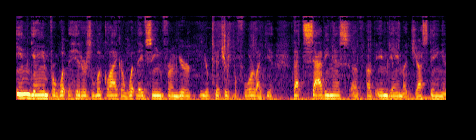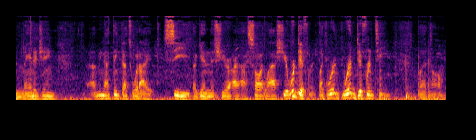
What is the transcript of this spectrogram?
in game, for what the hitters look like or what they've seen from your your pitchers before. Like you, that savviness of, of in game adjusting and managing. I mean, I think that's what I see again this year. I, I saw it last year. We're different. Like we're we're a different team, but um,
